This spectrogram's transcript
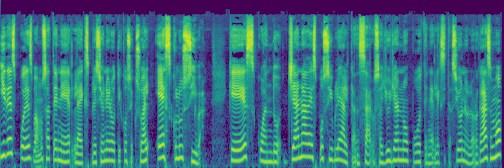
Y después vamos a tener la expresión erótico sexual exclusiva, que es cuando ya nada es posible alcanzar. O sea, yo ya no puedo tener la excitación o el orgasmo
